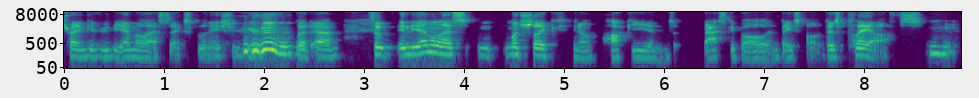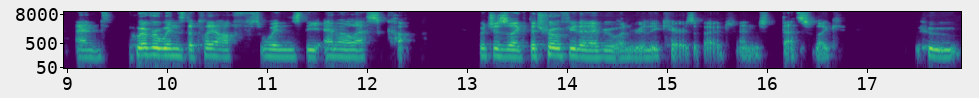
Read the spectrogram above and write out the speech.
try and give you the MLS explanation here. but um, so in the MLS, much like you know hockey and basketball and baseball, there's playoffs, Mhm. and whoever wins the playoffs wins the MLS Cup, which is like the trophy that everyone really cares about, and that's like who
